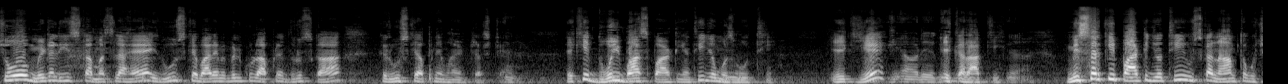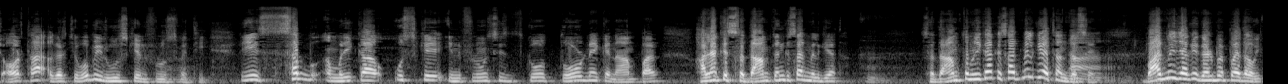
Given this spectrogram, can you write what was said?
जो मिडल ईस्ट का मसला है रूस के बारे में बिल्कुल आपने दुरुस्त कहा कि रूस के अपने वहाँ इंटरेस्ट है। देखिए दो ही बास पार्टियाँ थी जो मज़बूत थी। एक ये और एक अराक की मिस्र की पार्टी जो थी उसका नाम तो कुछ और था अगरचे वो भी रूस के इन्फ्लुएंस में थी। ये सब अमेरिका उसके इन्फ्लुएंस को तोड़ने के नाम पर हालाँकि सदाम तो इनके साथ मिल गया था। सदाम तो अमरीका के साथ मिल गया था अंदर से? हाँ। बाद में जाके गड़बड़ पैदा हुई।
